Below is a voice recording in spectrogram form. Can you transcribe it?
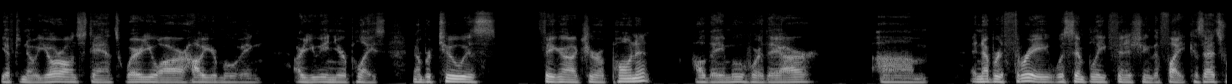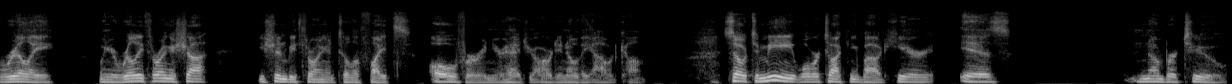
You have to know your own stance, where you are, how you're moving. Are you in your place? Number two is figuring out your opponent, how they move, where they are. Um, and number three was simply finishing the fight, because that's really, when you're really throwing a shot, you shouldn't be throwing it until the fight's over in your head. You already know the outcome. So to me, what we're talking about here is number two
